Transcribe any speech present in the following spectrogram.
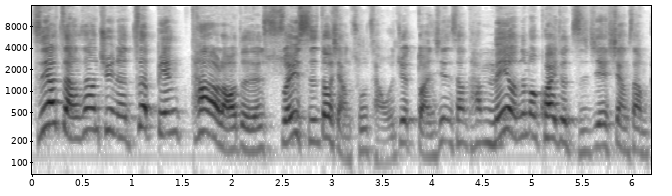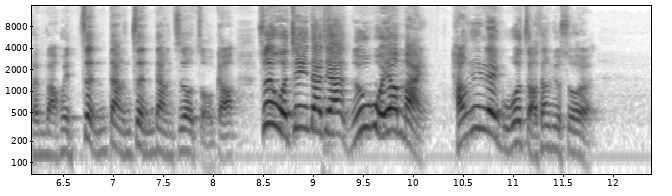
只要涨上去呢，这边套牢的人随时都想出场。我觉得短线上它没有那么快就直接向上喷发，会震荡震荡之后走高。所以我建议大家，如果要买航运类股，我早上就说了，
